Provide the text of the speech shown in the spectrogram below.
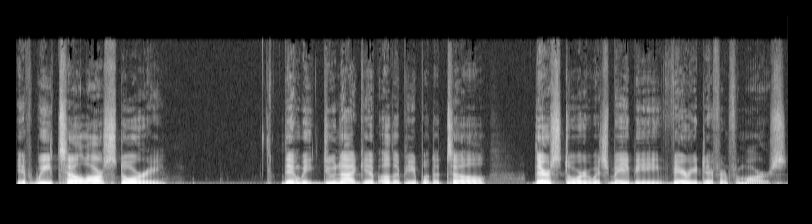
If we tell our story, then we do not give other people to tell their story, which may be very different from ours.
